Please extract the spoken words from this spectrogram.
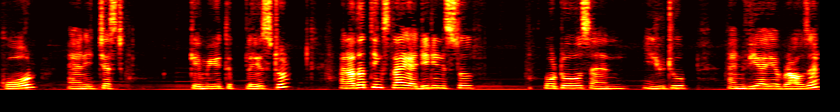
core and it just came with the Play Store. And other things like I did install photos and YouTube and VIA browser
